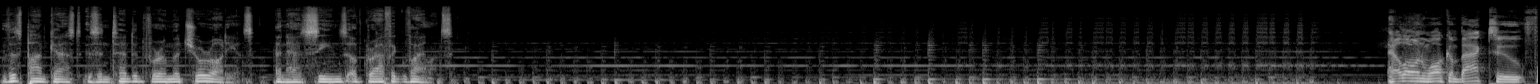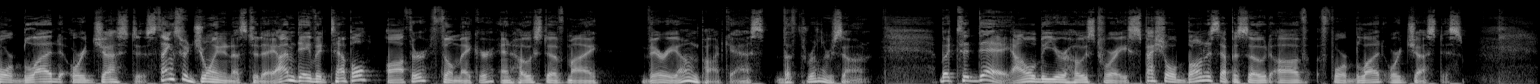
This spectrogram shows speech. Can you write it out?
This podcast is intended for a mature audience and has scenes of graphic violence. Hello and welcome back to For Blood or Justice. Thanks for joining us today. I'm David Temple, author, filmmaker, and host of my very own podcast, The Thriller Zone. But today I will be your host for a special bonus episode of For Blood or Justice.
